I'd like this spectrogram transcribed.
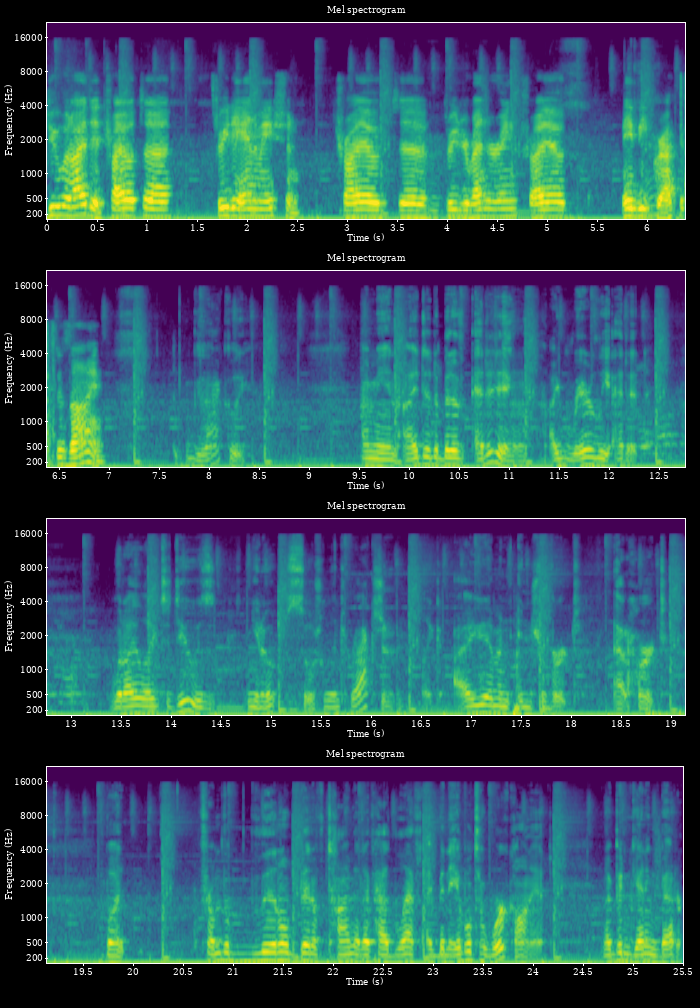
do what I did. Try out uh, 3D animation. Try out uh, 3D rendering. Try out maybe Yeah. graphic design. Exactly. I mean, I did a bit of editing. I rarely edit. What I like to do is, you know, social interaction. Like, I am an introvert at heart. But from the little bit of time that I've had left, I've been able to work on it. And I've been getting better.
